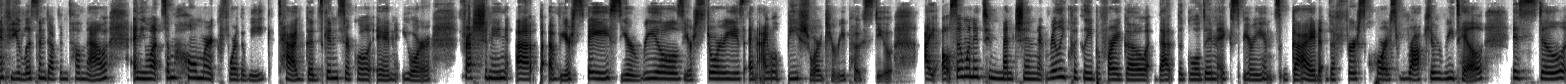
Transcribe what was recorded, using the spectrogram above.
If you listened up until now and you want some homework for the week, tag Good Skin Circle in your freshening up of your space, your reels, your stories, and I will be sure to repost you. I also wanted to mention really quickly before I go that the Golden Experience Guide, the first course, Rock Your Retail, is still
